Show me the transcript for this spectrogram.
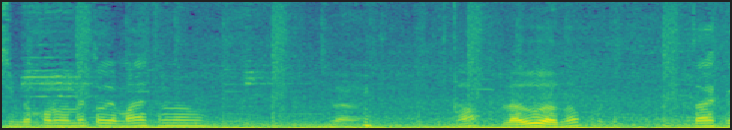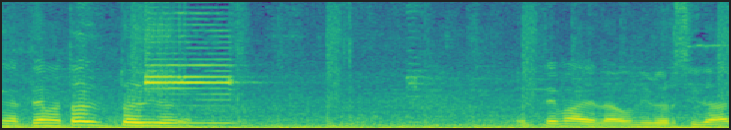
si mejor me meto de maestro, no, Claro. ¿no? La duda, ¿no? Porque sabes que en el tema, todo, todo el tema de la universidad,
